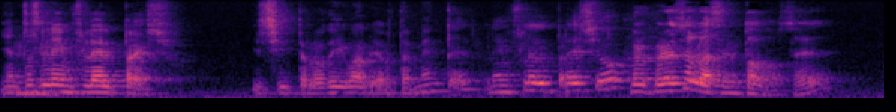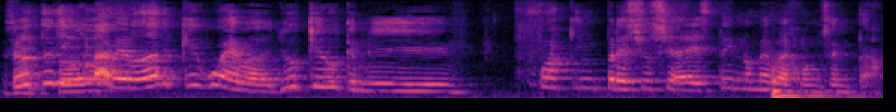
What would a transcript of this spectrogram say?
Y entonces le inflé el precio. Y si te lo digo abiertamente, le inflé el precio. Pero, pero eso lo hacen todos, ¿eh? O Pero te digo la verdad, qué hueva. Yo quiero que mi fucking precio sea este y no me bajo un centavo.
